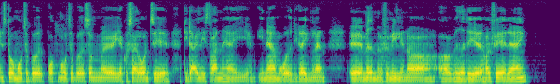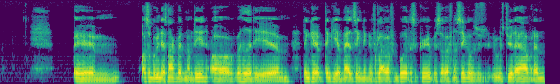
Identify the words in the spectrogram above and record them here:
en stor motorbåd, brugt motorbåd, som øh, jeg kunne sejle rundt til de dejlige strande her i, i nærområdet i Grækenland, øh, med med familien og, og hvad hedder det, holde ferie der, ikke? Øhm, og så begyndte jeg at snakke med den om det, og hvad hedder det, øhm, den, kan, den kan hjælpe med alting, den kan forklare, hvad for en båd der skal købes, og hvad for noget sikkerhedsudstyr der er, og hvordan,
